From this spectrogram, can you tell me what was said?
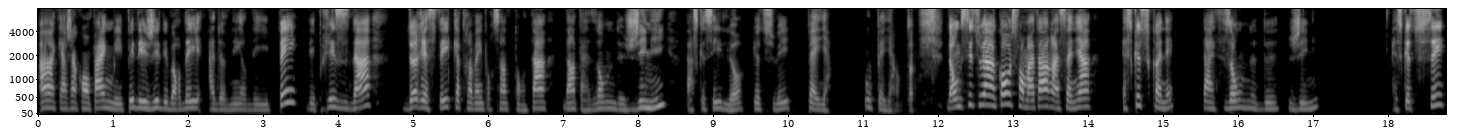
hein, quand j'accompagne mes PDG débordés à devenir des P, des présidents, de rester 80% de ton temps dans ta zone de génie parce que c'est là que tu es payant ou payante. Donc, si tu es un coach, formateur, enseignant, est-ce que tu connais ta zone de génie? Est-ce que tu sais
